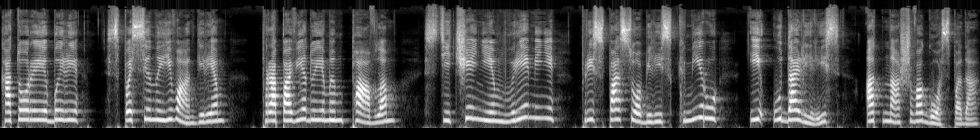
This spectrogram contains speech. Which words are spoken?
которые были спасены Евангелием, проповедуемым Павлом, с течением времени приспособились к миру и удалились от нашего Господа.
